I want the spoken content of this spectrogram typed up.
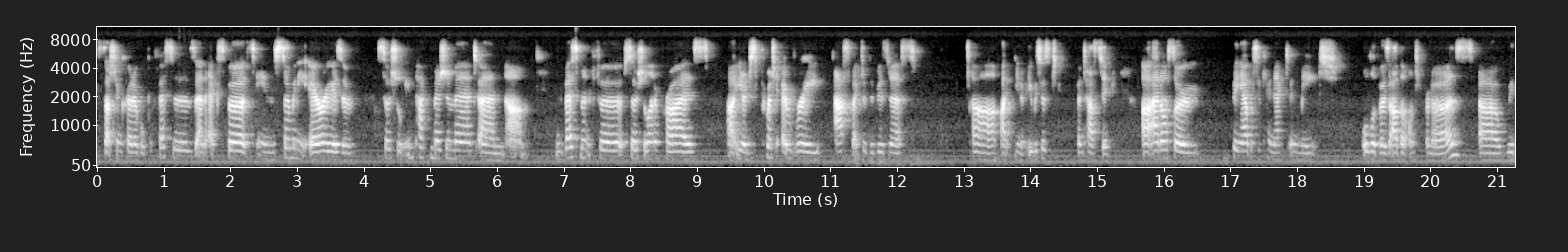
such incredible professors and experts in so many areas of social impact measurement and um, investment for social enterprise. Uh, you know, just pretty much every aspect of the business. Uh, I, you know, it was just fantastic, uh, and also being able to connect and meet all of those other entrepreneurs uh, with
